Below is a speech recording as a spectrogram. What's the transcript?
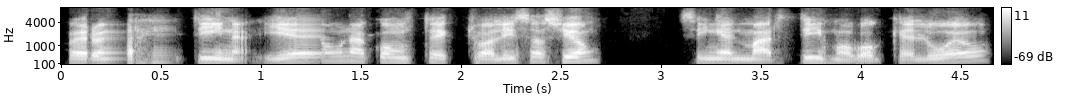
pero en Argentina. Y es una contextualización sin el marxismo, porque luego,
